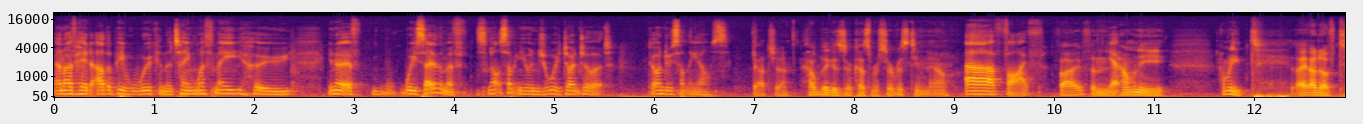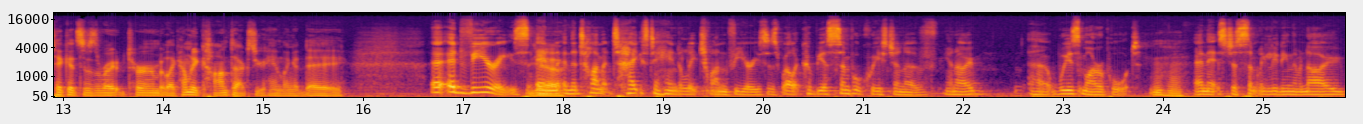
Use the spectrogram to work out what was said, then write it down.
And I've had other people work in the team with me who, you know, if we say to them, if it's not something you enjoy, don't do it. Go and do something else. Gotcha. How big is your customer service team now? Uh, five. Five. And Yep. how many? How many? T- I don't know if tickets is the right term, but like how many contacts are you handling a day? It, varies, Yeah. and, and the time it takes to handle each one varies as well. It could be a simple question of, you know, uh, where's my report? Mm-hmm. And that's just simply letting them know, you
